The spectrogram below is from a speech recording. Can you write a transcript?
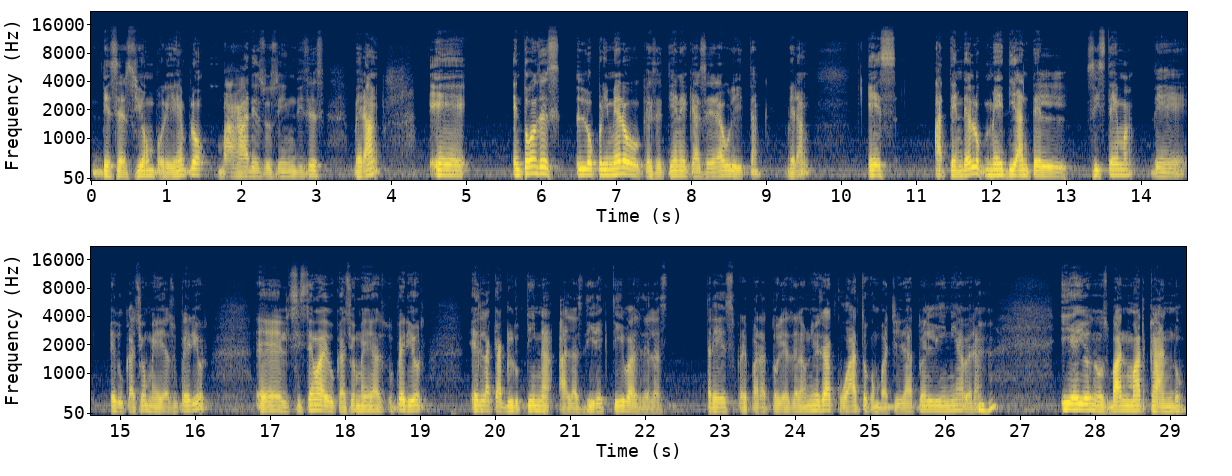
deserción, por ejemplo, bajar esos índices, verán. Eh, entonces, lo primero que se tiene que hacer ahorita, verán, es atenderlo mediante el sistema de educación media superior. El sistema de educación media superior es la que aglutina a las directivas de las tres preparatorias de la universidad, cuatro con bachillerato en línea, ¿verdad? Y ellos nos van marcando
